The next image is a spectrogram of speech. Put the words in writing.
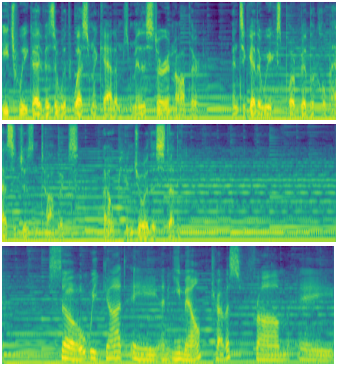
Each week, I visit with Wes McAdams, minister and author, and together we explore biblical passages and topics. I hope you enjoy this study. So we got a an email, Travis, from a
